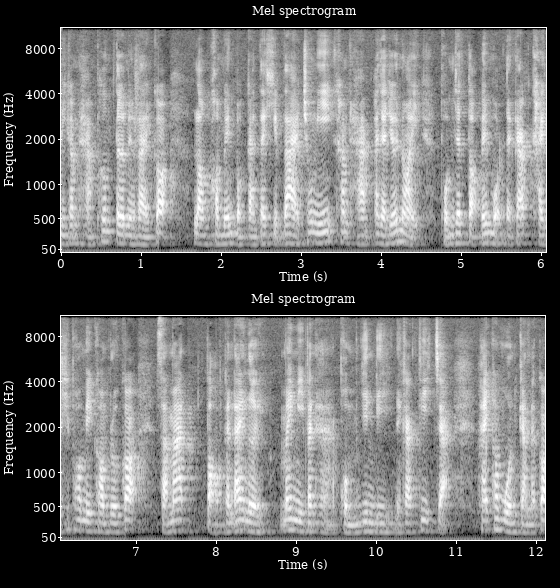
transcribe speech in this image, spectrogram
มีคำถามเพิ่มเติมอย่างไร ก็ลองคอมเมนต์บอกกันใต้คลิปได้ ช่วงนี้คำถามอาจจะเยอะหน่อย ผมจะตอบไม่หมดนะครับ ใครที่พอมีความรู้ก็สามารถตอบกันได้เลย ไม่มีปัญหาผมยินดีนะครับที่จะให้ข้อมูลกันแล้วก็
